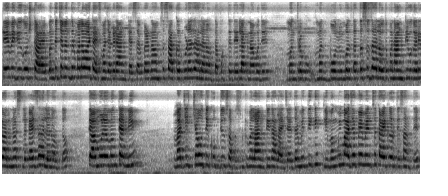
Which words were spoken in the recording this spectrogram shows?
ते वेगळी गोष्ट आहे पण त्याच्यानंतर मला वाटायचं माझ्याकडे अंगठ्याचा कारण आमचा साखरपुडा झाला नव्हता फक्त ते लग्नामध्ये मंत्र मन बोलून बोलतात तसं झालं होतं पण अंगठी वगैरे घालून असलं काही झालं नव्हतं. त्यामुळे मग त्यांनी माझी इच्छा होती खूप दिवसापासून की मला अंगठी घालायची आहे तर मी ती घेतली. मग मी माझ्या पेमेंटचं काय करते सांगते?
